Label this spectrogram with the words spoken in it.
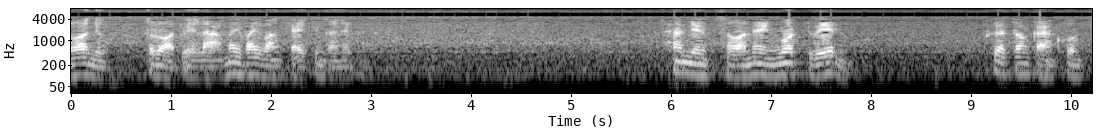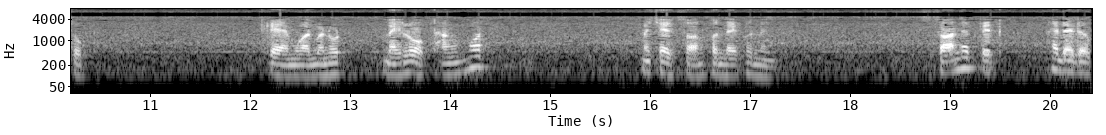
ร้อนอยู่ตลอดเวลาไม่ไว้วางใจซึ่งกันและกันท่านยังสอนให้งดเว้น เพื่อต้องการความสุข แก่มวลมนุษย์ในโลกทั้งหมด ไม่ใช่สอนคนใดคนหนึ่ง สอนให้เป็นให้ได้รับ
